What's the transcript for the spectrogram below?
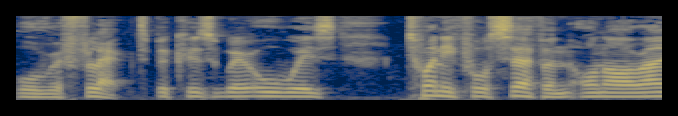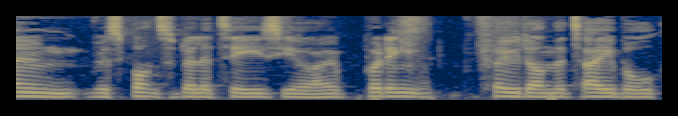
or reflect because we're always 24 7 on our own responsibilities, you know, putting food on the table,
